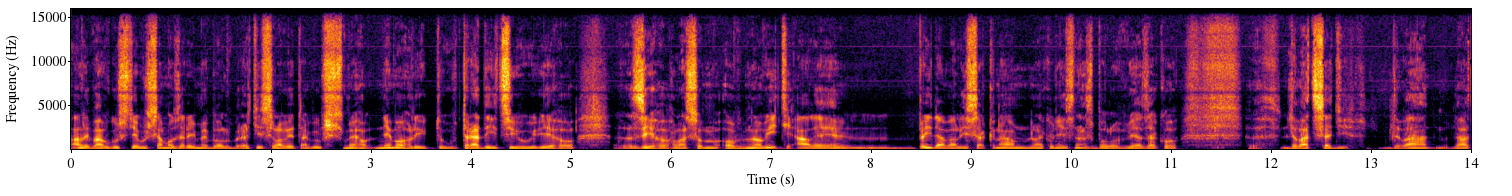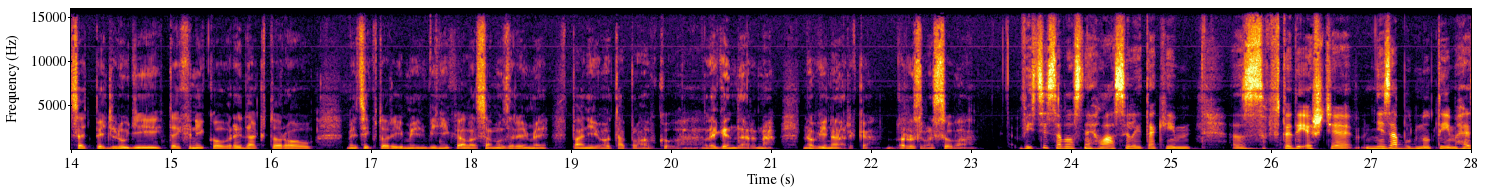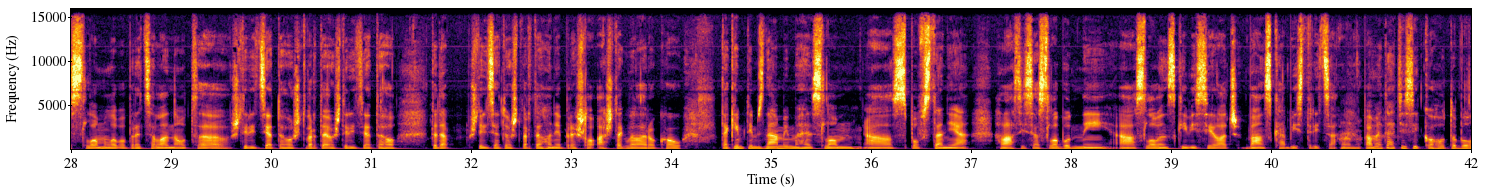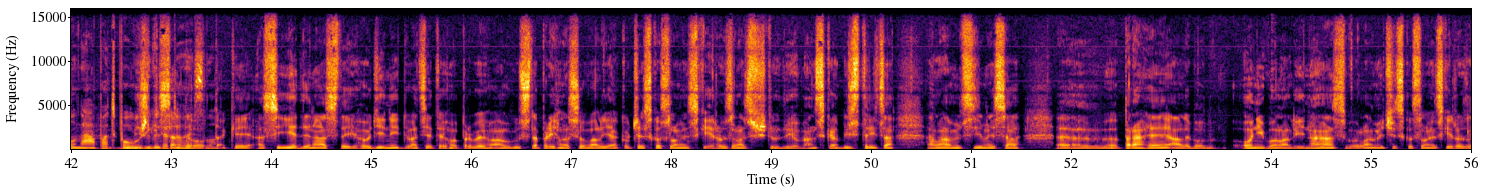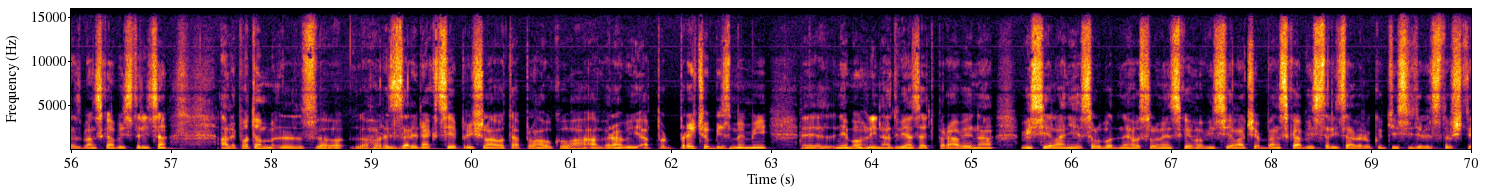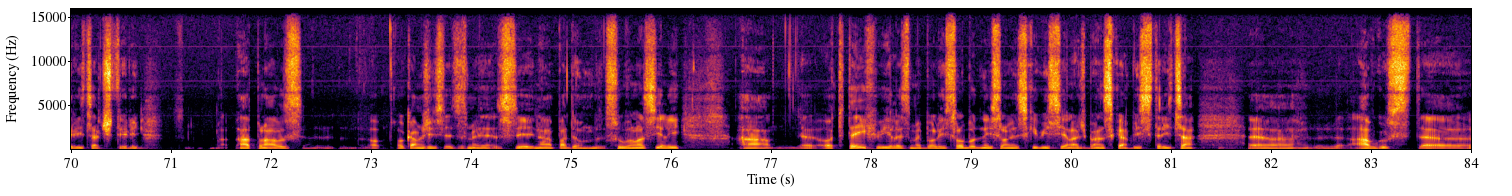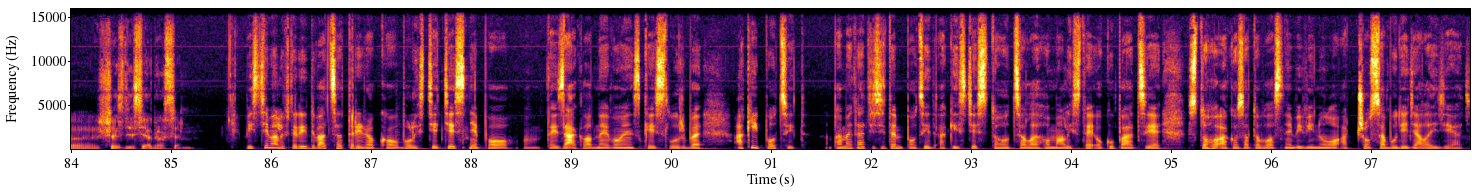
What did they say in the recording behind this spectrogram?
ale v auguste už samozrejme bol v Bratislave, tak už sme ho nemohli tú tradíciu jeho, s jeho hlasom obnoviť, ale pridávali sa k nám. Nakoniec nás bolo viac ako 22-25 ľudí, technikov, redaktorov, medzi ktorými vynikala samozrejme pani Ota Plavková, legendárna novinárka rozhlasová. Vy ste sa vlastne hlásili takým vtedy ešte nezabudnutým heslom, lebo predsa len od 44. 40. teda 44. neprešlo až tak veľa rokov, takým tým známym heslom z povstania hlási sa slobodný slovenský vysielač Banská Bystrica. Ano. Pamätáte si, koho to bol nápad použiť My sme toto sa heslo? do také asi 11. hodiny 21. augusta prihlasovali ako Československý rozhlas v štúdiu Banská Bystrica a hlásime sa e, Prahe alebo lebo oni volali nás, voláme Československý rozhlas Banská Bystrica, ale potom z, hore z redakcie prišla Ota Plavková a vraví, a prečo by sme my nemohli nadviazať práve na vysielanie Slobodného slovenského vysielača Banská Bystrica v roku 1944 aplauz, okamžite sme s jej nápadom súhlasili a e, od tej chvíle sme boli Slobodný slovenský vysielač Banská Bystrica e, august 68. E, Vy ste mali vtedy 23 rokov, boli ste tesne po tej základnej vojenskej službe. Aký pocit? Pamätáte si ten pocit, aký ste z toho celého mali, z tej okupácie, z toho, ako sa to vlastne vyvinulo a čo sa bude ďalej diať?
